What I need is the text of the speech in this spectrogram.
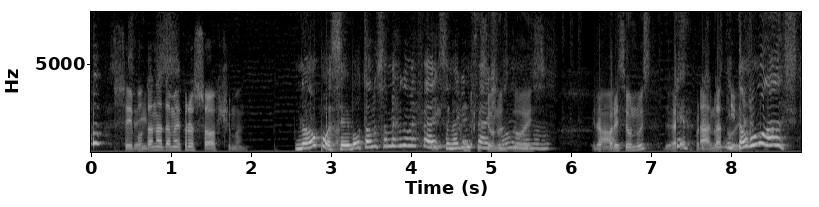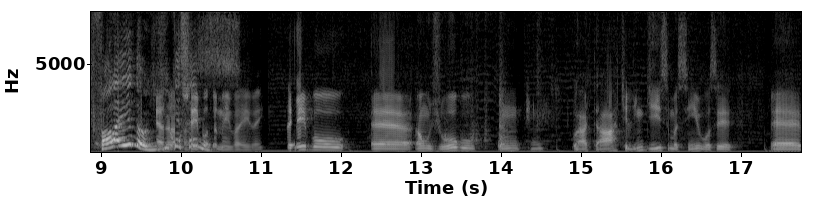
Sable tá na da Microsoft, mano. Não, pô, Sable tá no Summer Game Fest. Summer Game Fest. nos Não, não, dois. não, não. Ele Ah. apareceu no. É, Que- apareceu Ah, nos tá dois. Então vamos lá. Fala aí, Doug. É, O que, não, que é Sable Sable? também, vai, vai. Sable é, é um jogo com com a arte lindíssima, assim. Você é,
